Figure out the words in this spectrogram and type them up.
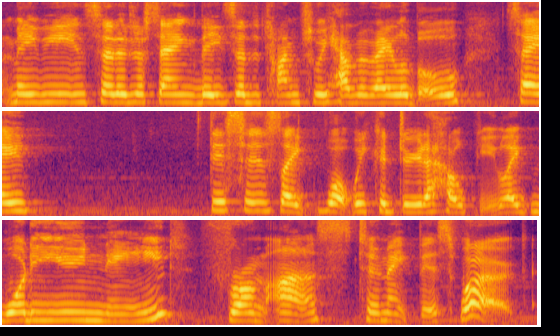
Maybe instead of just saying these are the times we have available, say this is like what we could do to help you. Like what do you need from us to make this work?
